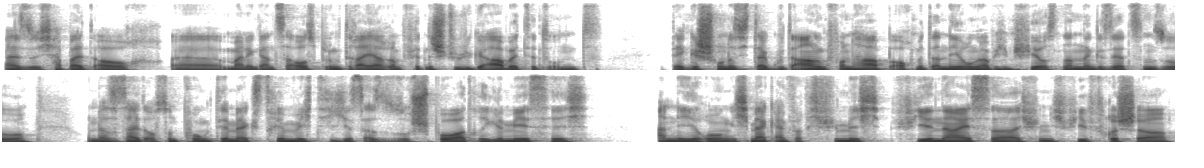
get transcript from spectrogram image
Also ich habe halt auch äh, meine ganze Ausbildung drei Jahre im Fitnessstudio gearbeitet und denke schon, dass ich da gute Ahnung von habe. Auch mit Ernährung habe ich mich viel auseinandergesetzt und so. Und das ist halt auch so ein Punkt, der mir extrem wichtig ist. Also so Sport regelmäßig, Ernährung. Ich merke einfach, ich fühle mich viel nicer, ich fühle mich viel frischer.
